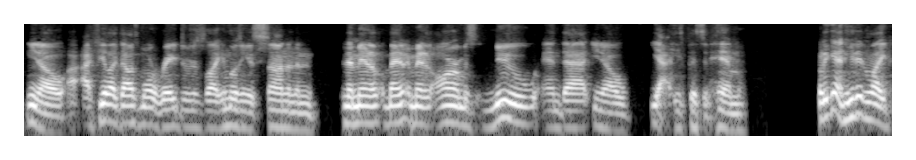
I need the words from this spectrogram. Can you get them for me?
You know, I, I feel like that was more rage, of just like him losing his son, and then and the man, man, man at arms knew, and that you know, yeah, he's pissed at him. But again, he didn't like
